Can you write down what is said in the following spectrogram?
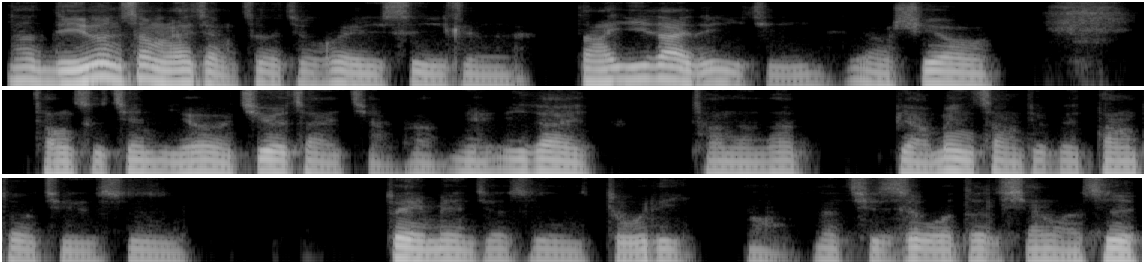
那理论上来讲，这个就会是一个当然依赖的议题，要需要长时间以后有机会再讲哈。因为依赖常常它表面上就被当作其实是对面就是独立啊。那其实我的想法是。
